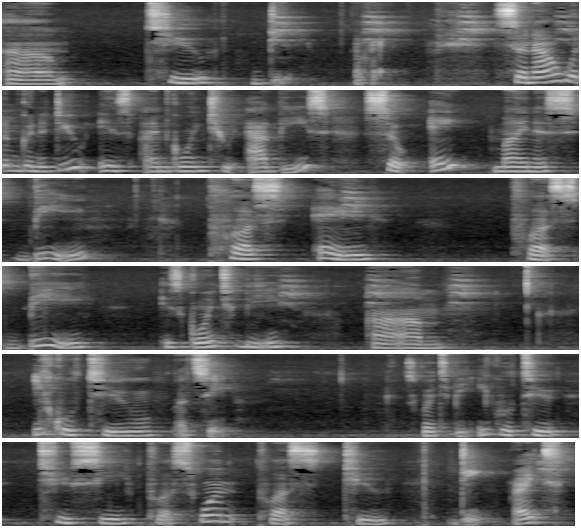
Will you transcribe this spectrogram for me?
um, 2D. Okay, so now what I'm going to do is I'm going to add these. So A minus B plus A plus B is going to be um, equal to, let's see, it's going to be equal to 2C plus 1 plus 2D, right?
